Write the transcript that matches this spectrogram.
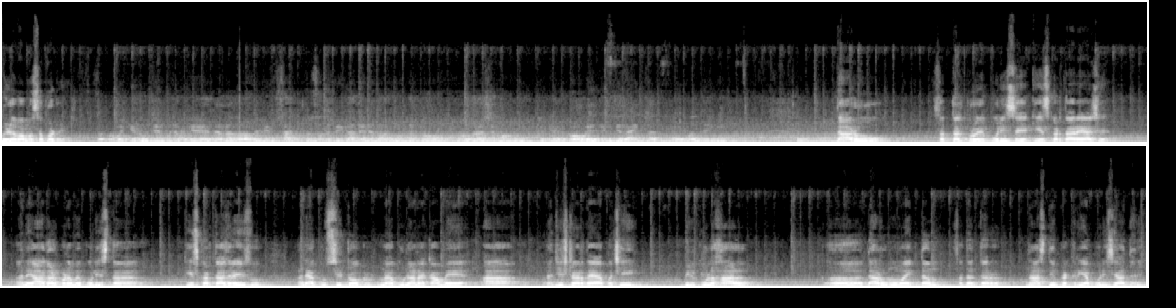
મેળવવામાં સફળ રહી. તમે કીધું જે મુજબ કે તેમના દ્વારા વિવિધ સાગરીતો સાથે ભેગા થઈને દારૂનો ધંધો વડોદરા શહેરમાં ઘણી તો હવે તેની જે લાઈન ચાલતી બંધ થઈ ગઈ. દારૂ સતત પોલીસે કેસ કરતા રહ્યા છે. અને આગળ પણ અમે પોલીસના કેસ કરતા જ રહીશું. અને આ ગુસ્સી ટોકના ગુનાના કામે આ રજિસ્ટર થયા પછી બિલકુલ હાલ દારૂમાં એકદમ સદંતર નાશની પ્રક્રિયા પોલીસે હાથ ધરી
